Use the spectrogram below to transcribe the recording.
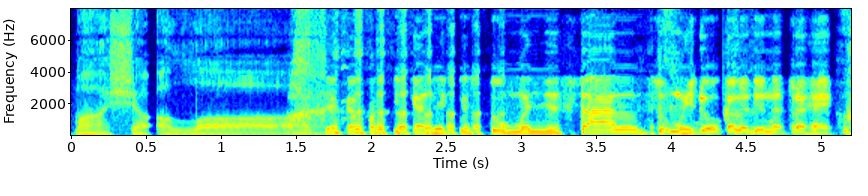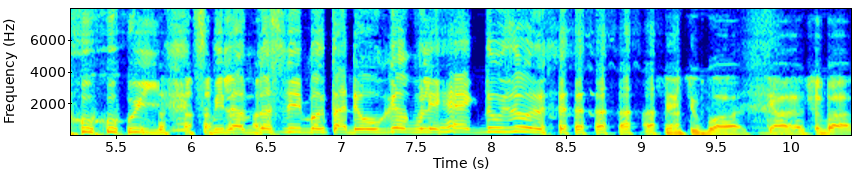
Masya Allah. Ah, saya akan pastikan hackers tu menyesal seumur hidup kalau dia nak try hack. Hui, 19 memang tak ada orang boleh hack tu Zul. saya cuba sebab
